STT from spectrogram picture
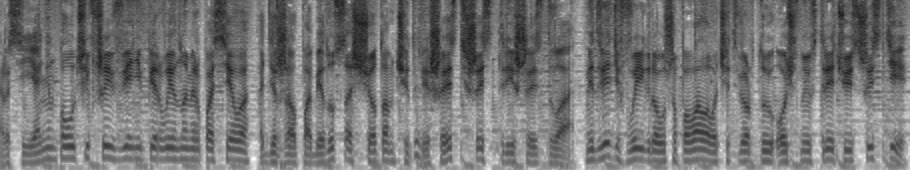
Россиянин, получивший в Вене первый номер посева, одержал победу со счетом 4-6, 6-3, 6-2. Медведев выиграл у Шаповалова четвертую очную встречу из шести.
